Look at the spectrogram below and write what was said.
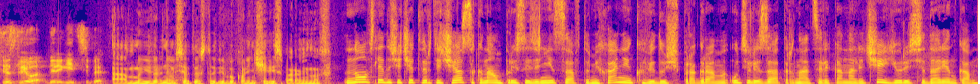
Счастливо, берегите себя. А мы вернемся в эту студию буквально через пару минут. Но в следующей четверти часа к нам присоединится автомеханик, ведущий программы «Утилизатор» на телеканале Чей Юрий Сидоренко.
